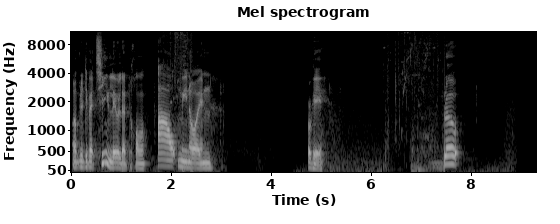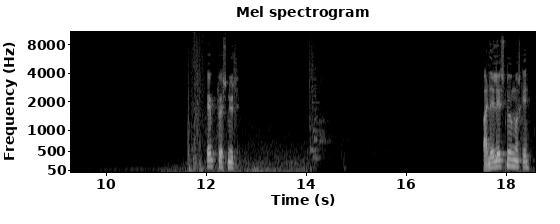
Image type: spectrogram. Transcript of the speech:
Og bliver det 10 level, der dropper. Au, mine øjne. Okay. Blow. Kæmpe snydt. Var det lidt snyd måske?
